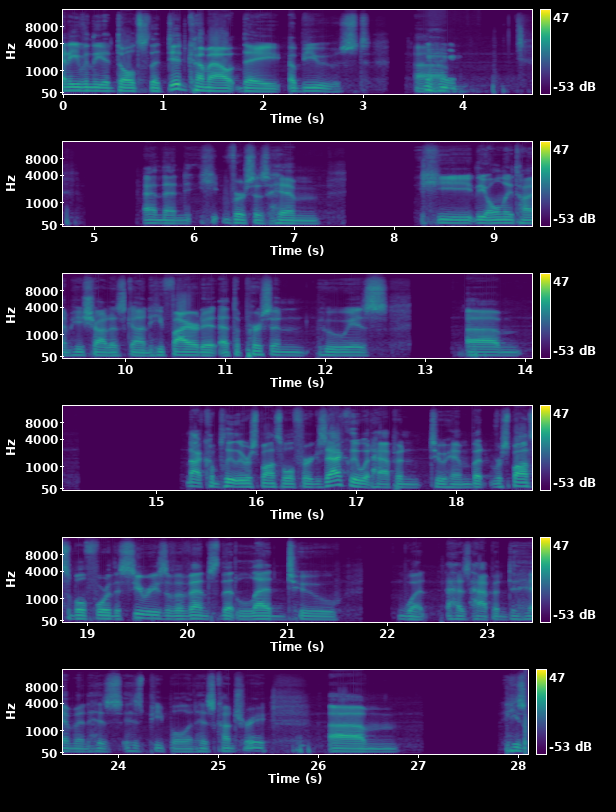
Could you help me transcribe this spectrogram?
and even the adults that did come out they abused um, Mhm. and then he, versus him he the only time he shot his gun he fired it at the person who is um not completely responsible for exactly what happened to him but responsible for the series of events that led to what has happened to him and his his people and his country. Um he's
